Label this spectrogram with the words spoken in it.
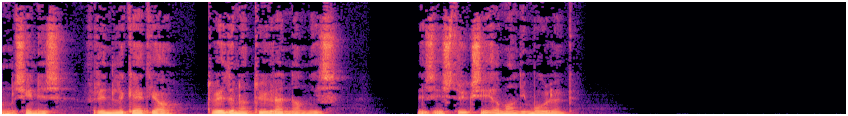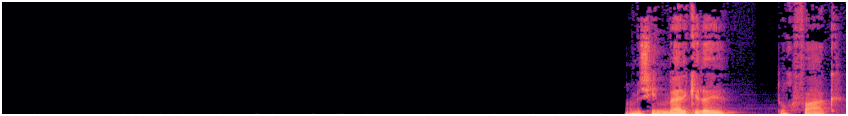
Want misschien is vriendelijkheid jouw tweede natuur en dan is deze instructie helemaal niet moeilijk. Maar misschien merk je dat je toch vaak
